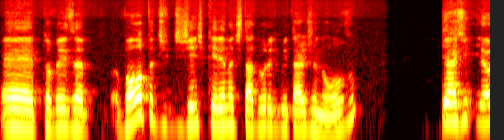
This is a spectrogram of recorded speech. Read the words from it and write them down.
é, talvez a volta de, de gente querendo a ditadura militar de novo. E a gente, e eu,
